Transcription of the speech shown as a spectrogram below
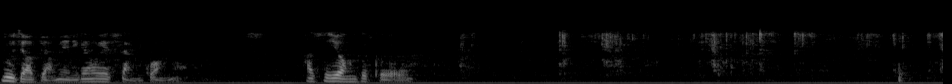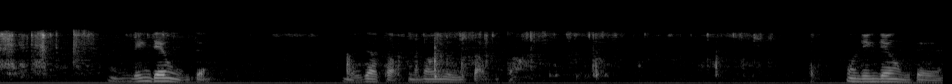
鹿角表面，你看会闪光哦。它是用这个零点五的，我在找什么东西都找不到。用零点五的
